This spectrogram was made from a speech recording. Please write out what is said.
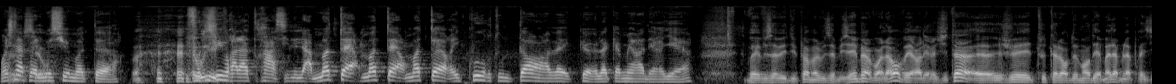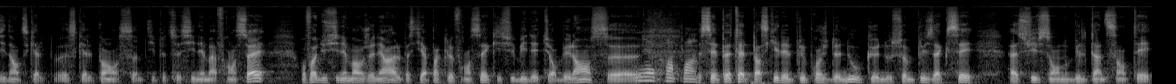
Moi, je Ouais, l'appelle Monsieur Moteur. Il faut Oui. suivre à la trace. Il est là, moteur, moteur, moteur. Il court tout le temps avec euh, la caméra derrière. Vous avez dû pas mal vous amuser. Eh ben voilà, on verra les résultats. Euh, je vais tout à l'heure demander à Madame la Présidente ce qu'elle pense un petit peu de ce cinéma français, enfin du cinéma en général, parce qu'il n'y a pas que le français qui subit des turbulences. Euh, Je ne crois pas. C'est peut-être parce qu'il est le plus proche de nous que nous sommes plus axés à suivre son bulletin de santé.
